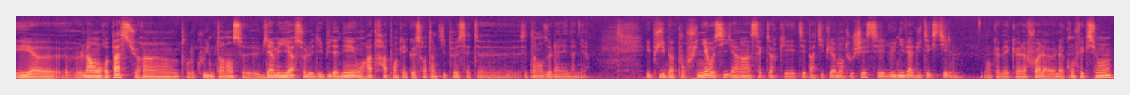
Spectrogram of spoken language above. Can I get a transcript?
Et euh, là, on repasse sur, un, pour le coup, une tendance euh, bien meilleure sur le début d'année. On rattrape en quelque sorte un petit peu cette, euh, cette tendance de l'année dernière. Et puis, bah, pour finir aussi, il y a un secteur qui a été particulièrement touché, c'est l'univers du textile. Donc, avec à la fois la, confection,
